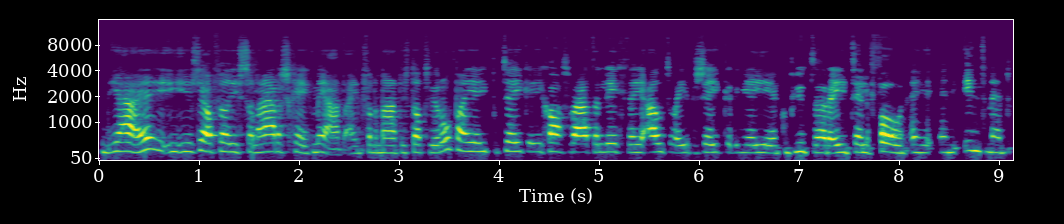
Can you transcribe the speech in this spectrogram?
ja, jezelf wel je salaris geeft. Maar ja, aan het eind van de maand is dat weer op aan je hypotheek en je gas, water, licht en je auto en je verzekering en je computer en je telefoon en je, en internet,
